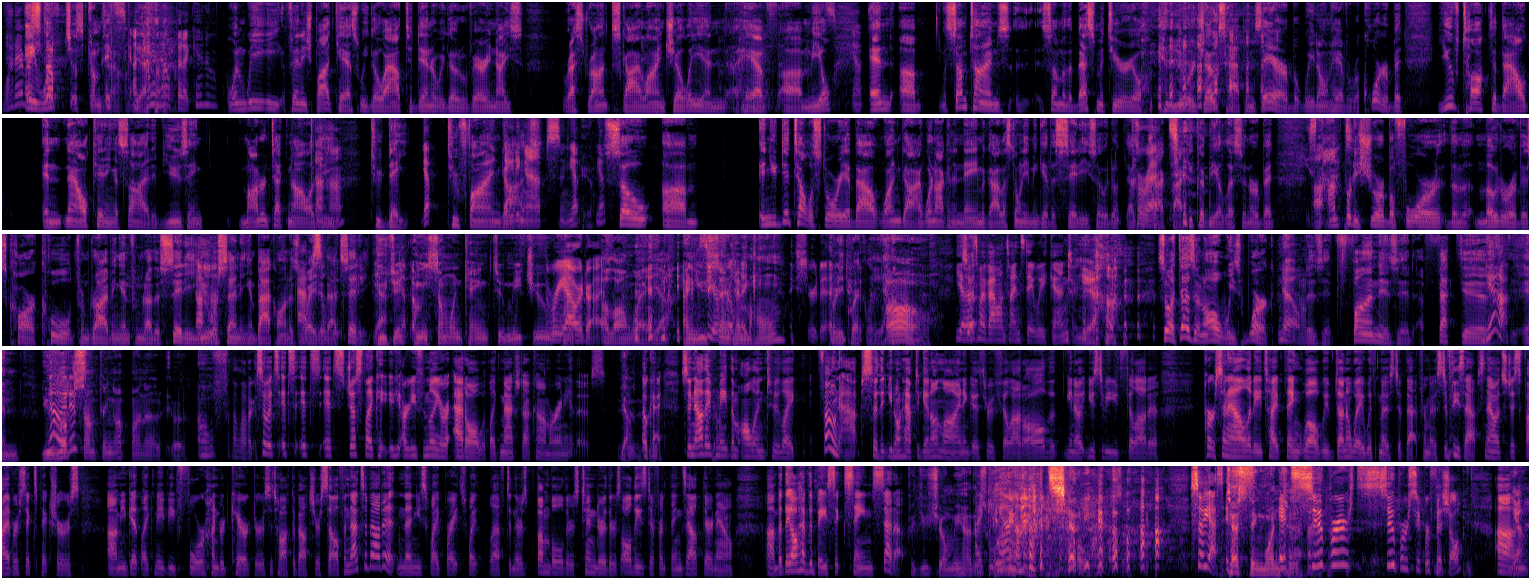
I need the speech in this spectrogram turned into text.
Whatever. Hey, stuff. Stuff just comes out. I can't help it. I can't help. It. When we finish podcasts, we go out to dinner. We go to a very nice restaurant, Skyline Chili, and have a meal. Yep. And uh, sometimes some of the best material and newer jokes happens there, but we don't have a recorder. But you've talked about, and now kidding aside, of using modern technology to date. Uh-huh. Yep. To find Dating guys. apps and yep, yep. So, um, and you did tell a story about one guy. We're not going to name a guy. Let's don't even give a city, so it don't, doesn't Correct. track back. He could be a listener, but uh, I'm pretty sure before the motor of his car cooled from driving in from another city, you were sending him back on his way to that Uh-huh. City. Yeah. you did. yep. I mean, someone came to meet you. Three on- hour drive. A long way, yeah, and you Here sent him like- home. I sure did. pretty quickly. Yeah. Oh, yeah, that was my Valentine's Day weekend. Yeah. so it doesn't always work. No. Is it fun? Is it effective? Yeah. And you No, it looked is- something up on a. Uh, Oh, for the love of God. So it's it's it's it's just like are you familiar at all with like match.com or any of those? yeah. Okay. So now they've made them all into like phone apps so that you don't have to get online and go through fill out all the, you know, it used to be you'd fill out a personality type thing. Well, we've done away with most of that for most of these apps. Now it's just five or six pictures. Um, you get like maybe 400 characters to talk about yourself, and that's about it. And then you swipe right, swipe left, and there's Bumble, there's Tinder, there's all these different things out there now. Um, but they all have the basic same setup. could you show me how I this works? cannot show you. so yes, it's, Testing one, two. It's super, super superficial. Um,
